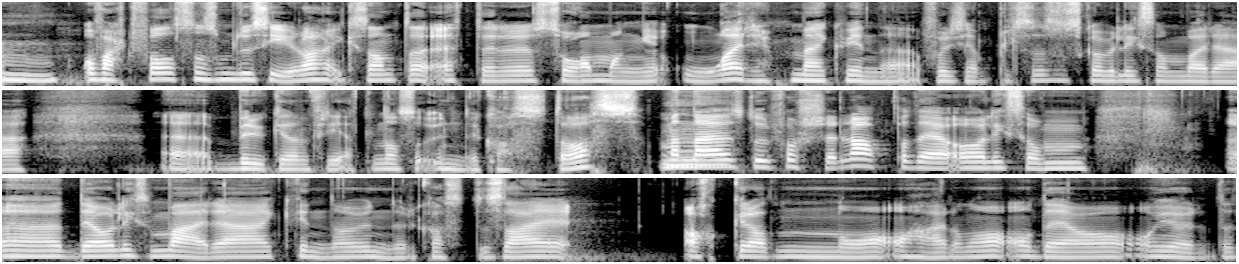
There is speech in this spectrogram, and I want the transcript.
Mm. og i hvert fall sånn som du sier, da. Etter så mange år med kvinneforkjempelse, så skal vi liksom bare eh, bruke den friheten og så underkaste oss. Men det er jo stor forskjell da, på det å liksom eh, Det å liksom være kvinne og underkaste seg akkurat nå og her og nå, og det å, å gjøre det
